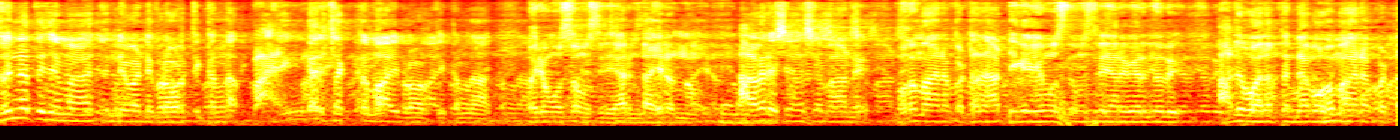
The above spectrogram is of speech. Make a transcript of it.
സുന്നത്ത് ജമാഅത്തിന് വേണ്ടി പ്രവർത്തിക്കുന്ന ഭയങ്കര ശക്തമായി പ്രവർത്തിക്കുന്ന ഒരു മൂസ മുസ്ലിയാർ ഉണ്ടായിരുന്നു. അവരെ ശേഷമാണ് ബഹുമാനപ്പെട്ട നാട്ടിക മൂസ മുസ്ലിയാർ വരുന്നത്. അതുപോലെ തന്നെ ബഹുമാനപ്പെട്ട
